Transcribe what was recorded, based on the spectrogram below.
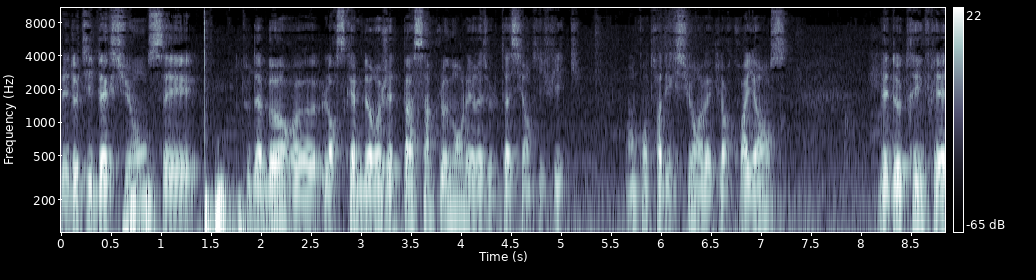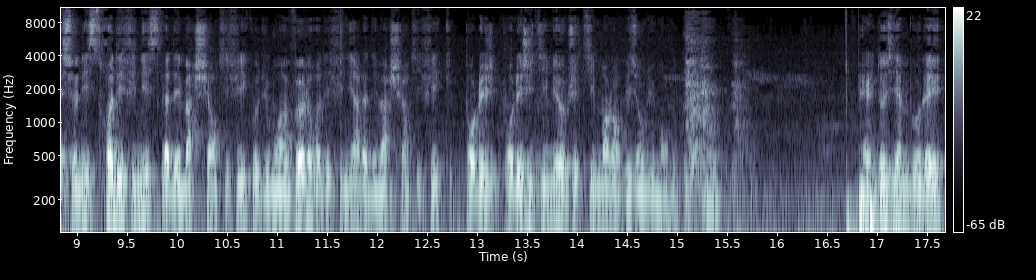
Les deux types d'actions, c'est tout d'abord lorsqu'elles ne rejettent pas simplement les résultats scientifiques en contradiction avec leurs croyances, les doctrines créationnistes redéfinissent la démarche scientifique, ou du moins veulent redéfinir la démarche scientifique pour, légitimer objectivement leur vision du monde. Et le deuxième volet,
